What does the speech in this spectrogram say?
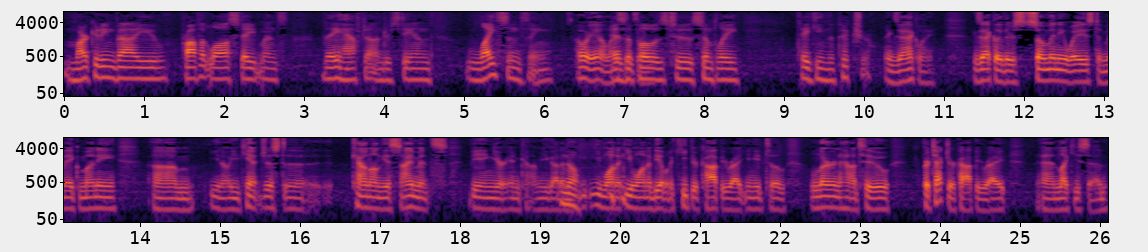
marketing value, profit loss statements. They have to understand licensing Oh yeah, as opposed to simply taking the picture. Exactly, exactly. There's so many ways to make money. Um, you know, you can't just uh, count on the assignments being your income. You got to No. you want to you want to be able to keep your copyright. You need to learn how to protect your copyright, and like you said,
